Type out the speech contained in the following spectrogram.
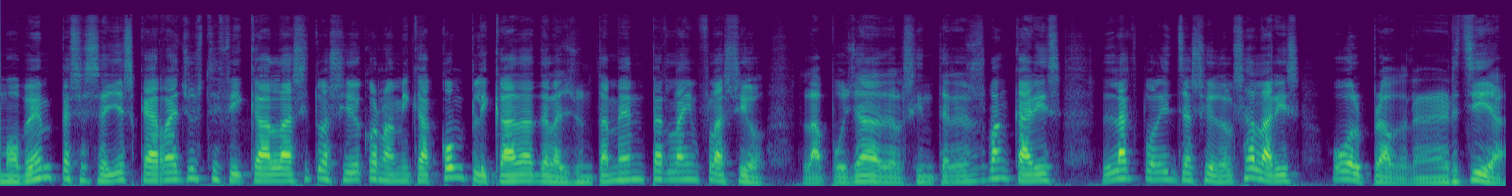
Movem, PSC i Esquerra justifica la situació econòmica complicada de l'Ajuntament per la inflació, la pujada dels interessos bancaris, l'actualització dels salaris o el preu de l'energia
